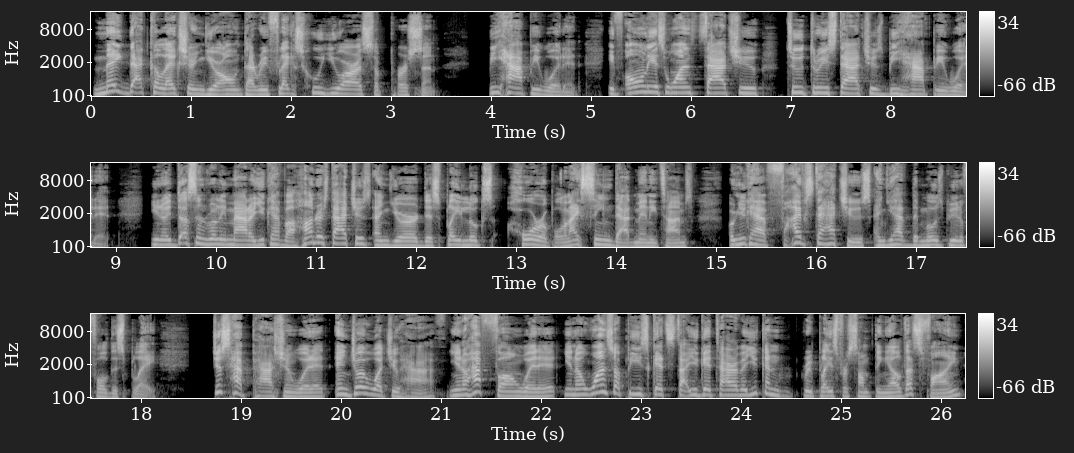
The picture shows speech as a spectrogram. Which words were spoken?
Make that collection your own that reflects who you are as a person. Be happy with it. If only it's one statue, two, three statues, be happy with it. You know, it doesn't really matter. You can have a hundred statues and your display looks horrible. And I've seen that many times. Or you can have five statues and you have the most beautiful display just have passion with it enjoy what you have you know have fun with it you know once a piece gets that you get tired of it you can replace for something else that's fine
